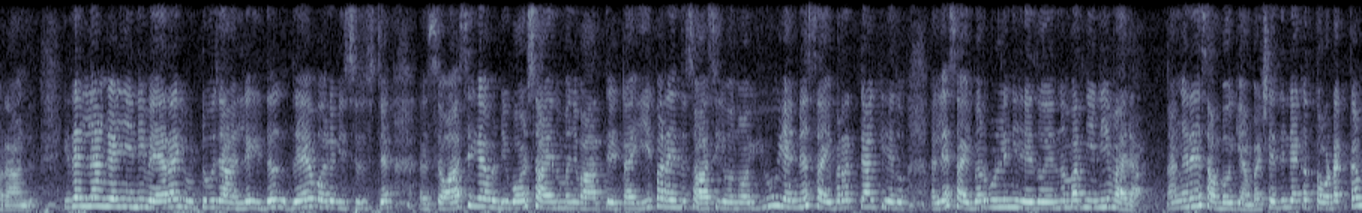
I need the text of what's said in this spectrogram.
പ്രാങ്ക്. ഇതെല്ലാം കഴിഞ്ഞ് ഇനി വേറെ യൂട്യൂബ് ചാനലിൽ ഇത് ഇതേപോലെ വിശ്വസിച്ച് സ്വാസിക ഡിവോഴ്സ് ആയെന്ന് പറഞ്ഞ് വാർത്തയിട്ടാൽ ഈ പറയുന്ന സ്വാസിക വന്നു അയ്യോ എന്നെ സൈബർ അറ്റാക്ക് ചെയ്തു അല്ലെ സൈബർ ബുള്ളിങ് ചെയ്തു എന്നും പറഞ്ഞ് ഇനിയും വരാം. അങ്ങനെ സംഭവിക്കാം. പക്ഷെ ഇതിന്റെയൊക്കെ തുടക്കം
